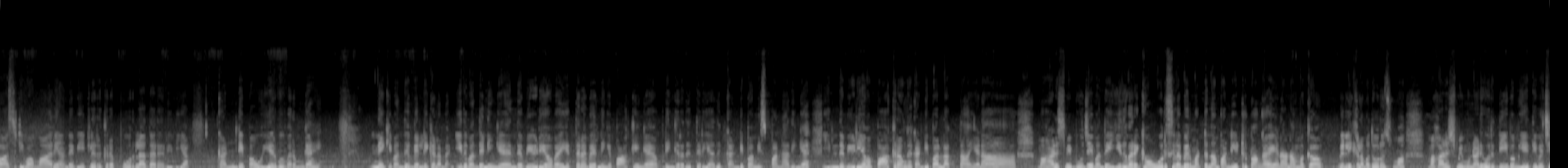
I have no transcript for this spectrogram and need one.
பாசிட்டிவாக மாறி அந்த வீட்டில் இருக்கிற பொருளாதார ரீதியாக கண்டிப்பாக உயர்வு வருங்க. இன்னைக்கு வந்து வெள்ளிக்கிழமை. இது வந்து நீங்கள் இந்த வீடியோவை எத்தனை பேர் நீங்கள் பார்க்கீங்க அப்படிங்கிறது தெரியாது. கண்டிப்பாக மிஸ் பண்ணாதீங்க. இந்த வீடியோவை பார்க்குறவங்க கண்டிப்பாக லக் தான். ஏன்னா மகாலட்சுமி பூஜை வந்து இது வரைக்கும் ஒரு சில பேர் மட்டும்தான் பண்ணிகிட்ருப்பாங்க ஏன்னா நமக்கு வெள்ளிக்கிழமை தோறும் சும்மா மகாலட்சுமி முன்னாடி ஒரு தீபம் ஏற்றி வச்சு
